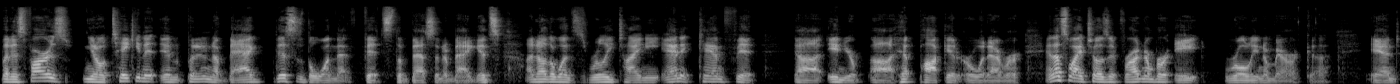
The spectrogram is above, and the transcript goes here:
But as far as you know, taking it and putting it in a bag, this is the one that fits the best in a bag. It's another one that's really tiny and it can fit uh, in your uh, hip pocket or whatever. And that's why I chose it for our number eight, Rolling America. And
